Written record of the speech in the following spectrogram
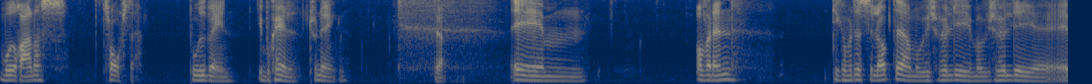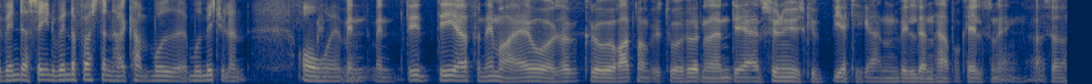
mod Randers torsdag på udebane i pokalturneringen. Ja. Øhm, og hvordan de kommer til at stille op der, må vi selvfølgelig, må vi selvfølgelig øh, vente og se. Nu venter først den her kamp mod, øh, mod Midtjylland. Og, Men, øh, men, men det, det, jeg fornemmer, er jo, og så kan du jo rette mig, hvis du har hørt noget andet, det er, at Sønderjyske virkelig gerne vil den her pokalturnering. Altså,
